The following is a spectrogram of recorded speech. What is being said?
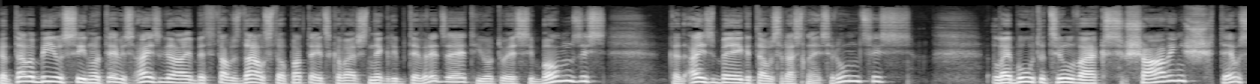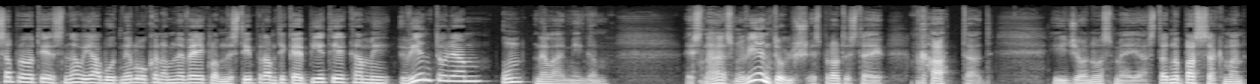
Kad tava bijusī no tevis aizgāja, bet tavs dēls tev pateica, ka vairs negrib tevi redzēt, jo tu esi bombzis, kad aizbēga tavs rasnais runcis. Lai būtu cilvēks šāviņš, tev saproties, nav jābūt nelokanam, neveiklam, ne stipram, tikai pietiekami vientuļam un nelaimīgam. Es neesmu vientuļš, es protestēju. Kā tad? Īģo nosmējās. Tad nu pasak man,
